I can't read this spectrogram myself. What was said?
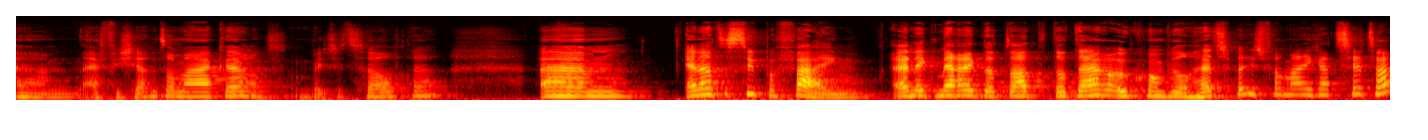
um, efficiënter maken. Een beetje hetzelfde. Um, en dat is super fijn. En ik merk dat, dat, dat daar ook gewoon veel headspace van mij gaat zitten.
